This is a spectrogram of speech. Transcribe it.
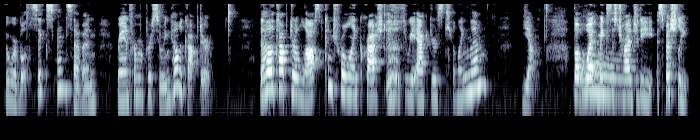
who were both six and seven, ran from a pursuing helicopter. The helicopter lost control and crashed into three actors, killing them. Yeah. But what makes this Oh. tragedy especially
